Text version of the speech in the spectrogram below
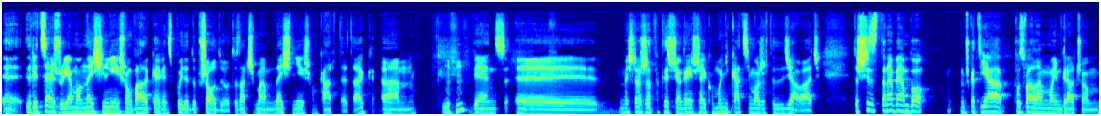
e, rycerzu, ja mam najsilniejszą walkę, więc pójdę do przodu, to znaczy mam najsilniejszą kartę, tak? Um, mhm. Więc yy, myślę, że faktycznie ograniczenie komunikacji może wtedy działać. Też się zastanawiam, bo na przykład ja pozwalam moim graczom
